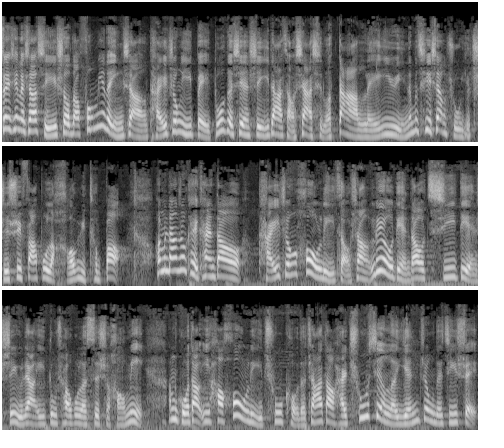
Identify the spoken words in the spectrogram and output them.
最新的消息，受到封面的影响，台中以北多个县市一大早下起了大雷雨。那么气象署也持续发布了豪雨特报。画面当中可以看到，台中后里早上六点到七点，时雨量一度超过了四十毫米。那么国道一号后里出口的匝道还出现了严重的积水，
